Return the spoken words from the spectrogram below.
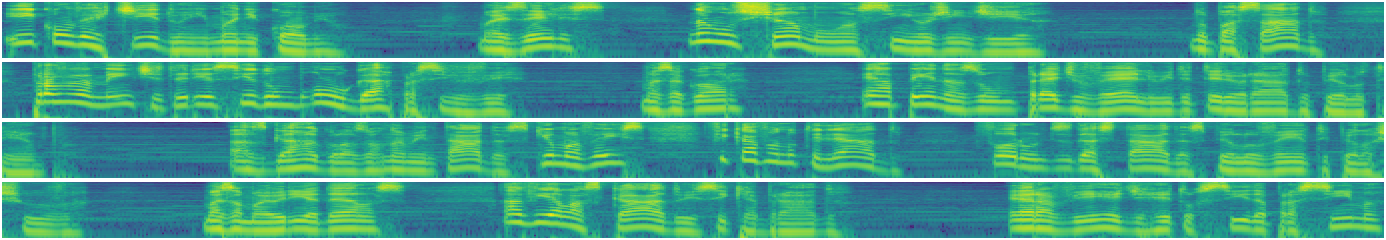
e convertido em manicômio mas eles não os chamam assim hoje em dia. No passado, provavelmente teria sido um bom lugar para se viver, mas agora é apenas um prédio velho e deteriorado pelo tempo. As gárgulas ornamentadas que uma vez ficavam no telhado foram desgastadas pelo vento e pela chuva, mas a maioria delas havia lascado e se quebrado. Era verde retorcida para cima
